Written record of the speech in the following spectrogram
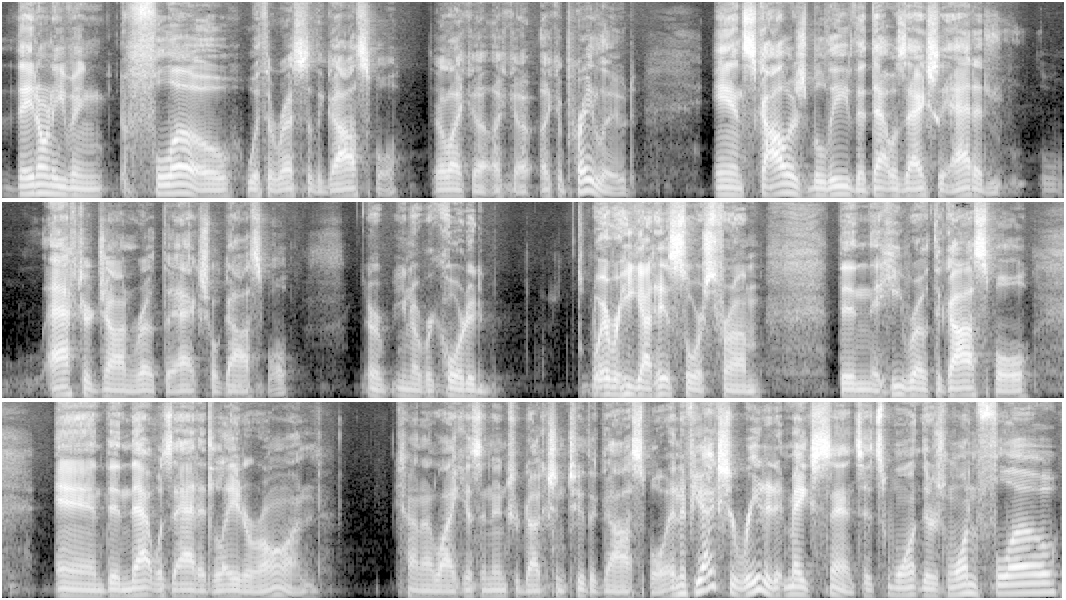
they don't even flow with the rest of the gospel. They're like a like a like a prelude. And scholars believe that that was actually added after John wrote the actual gospel or you know recorded wherever he got his source from, then he wrote the gospel and then that was added later on kind of like as an introduction to the gospel. And if you actually read it it makes sense. It's one there's one flow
